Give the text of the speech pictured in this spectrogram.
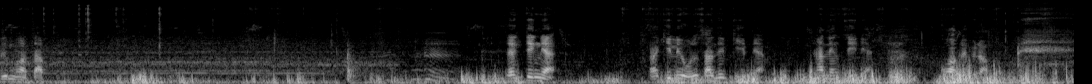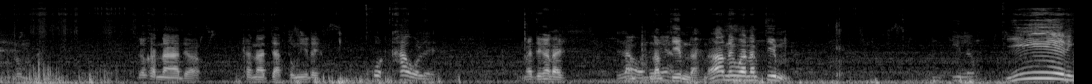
ลืมห่อตับอืมแต่จริงๆเนี่ยปลากิริวหรือสามสิบกีบเนี่ยหั่นยังสี่เนี่ยกรอบเลยพี่น้อง นุ่มเดี๋ยวคณาเดี๋ยวคณาจัดตรงนี้เลยโคตรเข้าเลยหมายถึงอะไรเหล้าน้ำจิ้มนะอ้าวนึกว่าน้ำจิ้มกินแล้วยี่นี่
